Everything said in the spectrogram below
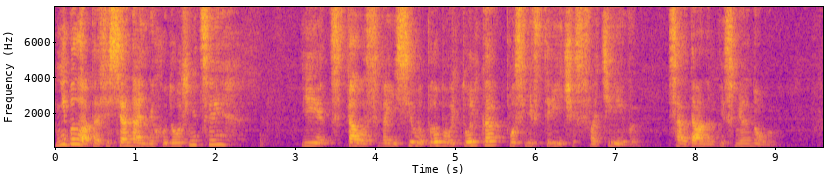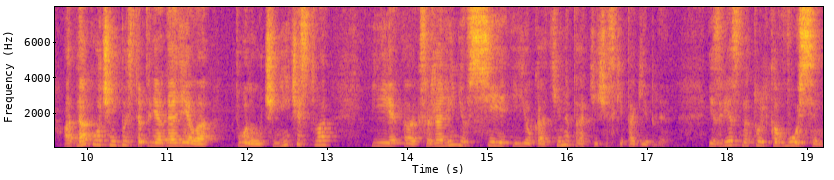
Не была профессиональной художницей и стала свои силы пробовать только после встречи с Фатеевым, Сарданом и Смирновым. Однако очень быстро преодолела пору ученичества, и, э, к сожалению, все ее картины практически погибли. Известно только восемь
